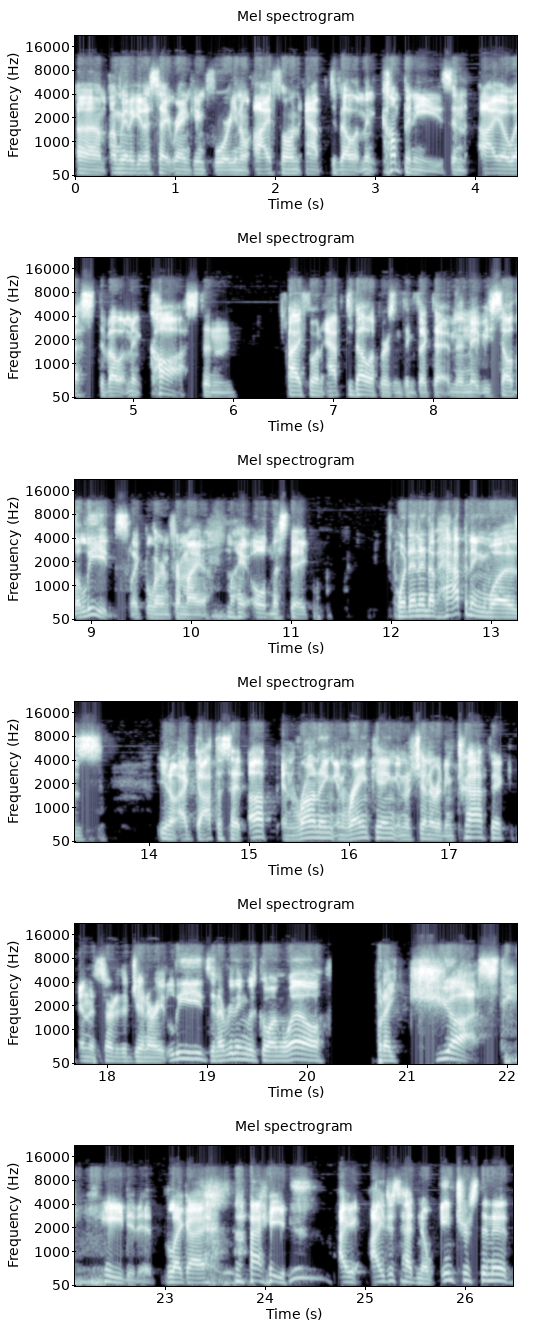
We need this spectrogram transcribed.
um, I'm going to get a site ranking for you know iPhone app development companies and iOS development cost and iPhone app developers and things like that, and then maybe sell the leads, like learn from my my old mistake. What ended up happening was you know, I got the site up and running and ranking and was generating traffic and it started to generate leads and everything was going well. But I just hated it. Like I, I, I, I just had no interest in it.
